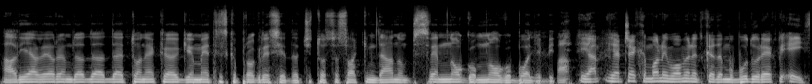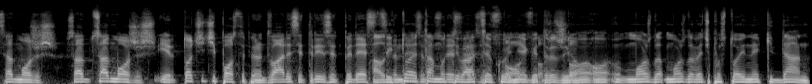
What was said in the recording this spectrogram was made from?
ali ja verujem da, da, da je to neka geometrijska progresija, da će to sa svakim danom sve mnogo, mnogo bolje biti. A, ja, ja čekam onaj moment kada mu budu rekli, ej, sad možeš, sad, sad možeš, jer to će će postepeno, 20, 30, 50, ali 70, to je ta 80, motivacija 100, koja njega 100, drži. 100, 100. On, on, možda, možda već postoji neki dan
